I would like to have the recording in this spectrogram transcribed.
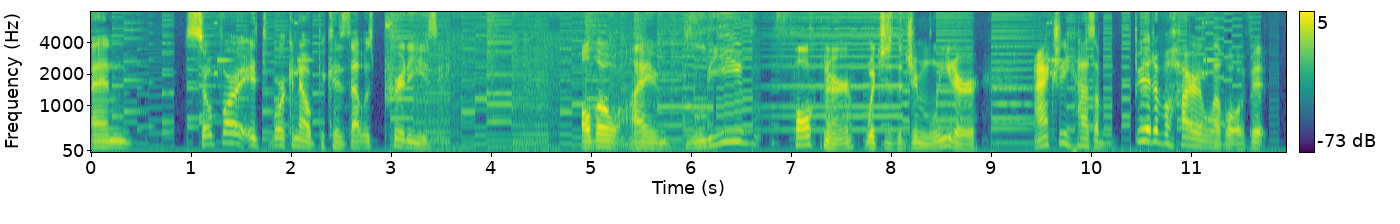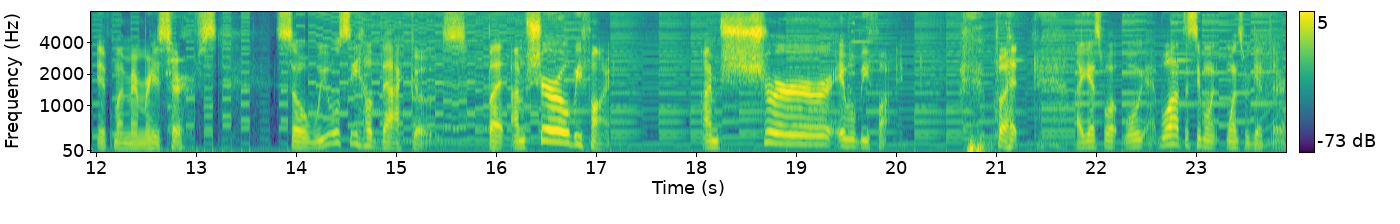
And so far it's working out because that was pretty easy. Although I believe Falkner, which is the gym leader, actually has a bit of a higher level of it if my memory serves. So we will see how that goes. But I'm sure it will be fine. I'm sure it will be fine. but I guess we'll, we'll, we'll have to see once we get there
